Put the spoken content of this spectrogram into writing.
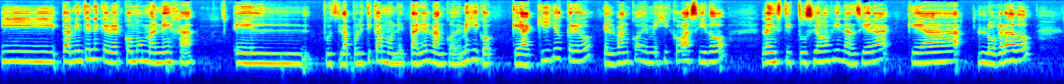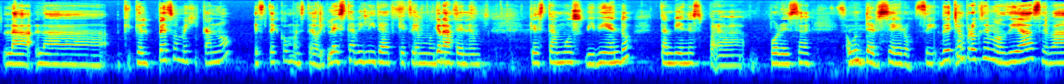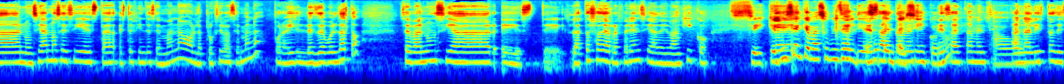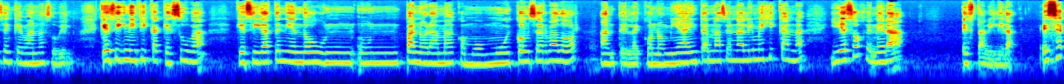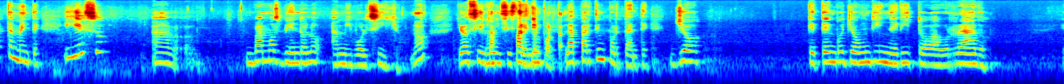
Y también tiene que ver cómo maneja el, pues, la política monetaria el Banco de México, que aquí yo creo el Banco de México ha sido la institución financiera que ha logrado la, la, que, el peso mexicano esté como esté hoy. La estabilidad que tenemos, que estamos viviendo también es para por esa un tercero. Sí, de hecho en próximos días se va a anunciar, no sé si está este fin de semana o la próxima semana, por ahí les debo el dato, se va a anunciar este la tasa de referencia de Banjico. Sí, que, dicen que va a subir el 10.75, ¿no? Exactamente. Oh. Analistas dicen que van a subirlo. ¿Qué significa que suba? Que siga teniendo un, un panorama como muy conservador ante la economía internacional y mexicana y eso genera estabilidad. Exactamente. Y eso ah, vamos viéndolo a mi bolsillo, ¿no? Yo sigo la insistiendo. Parte importante. La parte importante. Yo, que tengo yo un dinerito ahorrado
